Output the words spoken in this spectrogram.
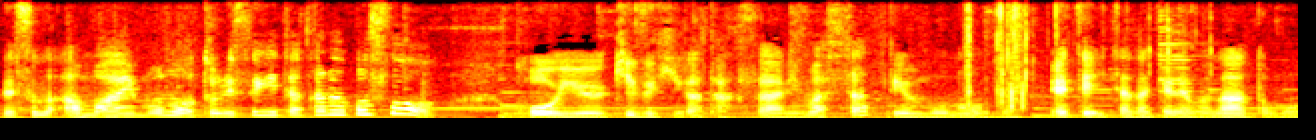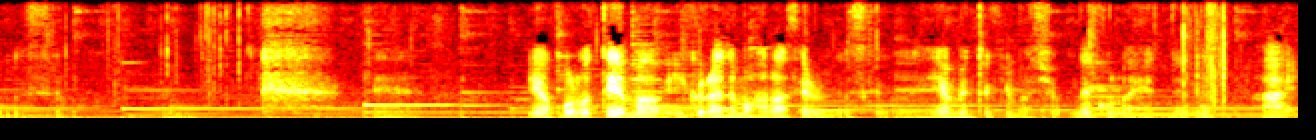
ね、その甘いものを取りすぎたからこそ、こういう気づきがたくさんありましたっていうものをね、得ていただければなと思うんですよ。いや、このテーマいくらでも話せるんですけどね、やめときましょうね、この辺でね。はい。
